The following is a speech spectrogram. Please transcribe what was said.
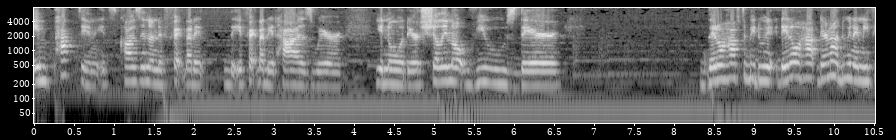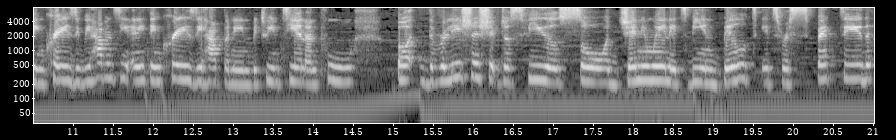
impacting it's causing an effect that it the effect that it has where you know they're shelling out views they're they don't have to be doing they don't have they're not doing anything crazy we haven't seen anything crazy happening between tien and pooh but the relationship just feels so genuine it's being built it's respected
